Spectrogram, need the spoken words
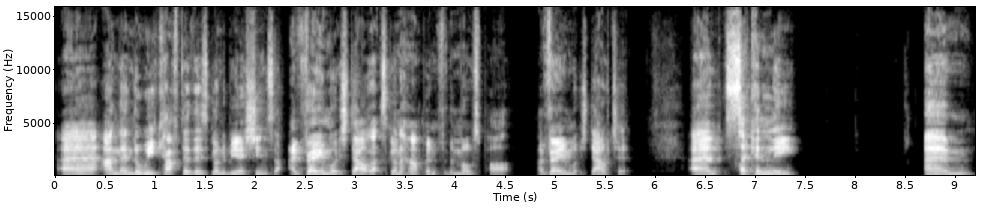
uh, and then the week after there's going to be a shinsa. I very much doubt that's going to happen for the most part. I very much doubt it. Um, secondly, um,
